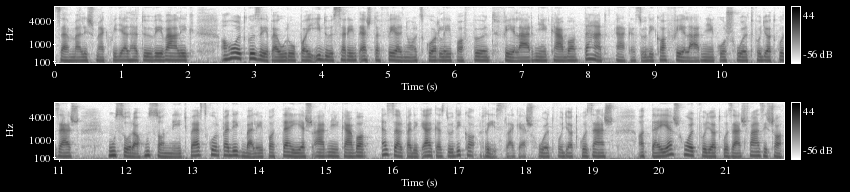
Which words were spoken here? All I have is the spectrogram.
szemmel is megfigyelhetővé válik. A hold közép-európai idő szerint este fél nyolckor lép a Föld félárnyékába, tehát elkezdődik a félárnyékos holdfogyatkozás. 20 óra 24 perckor pedig belép a teljes árnyékába, ezzel pedig elkezdődik a részleges holdfogyatkozás. A teljes holdfogyatkozás fázisa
